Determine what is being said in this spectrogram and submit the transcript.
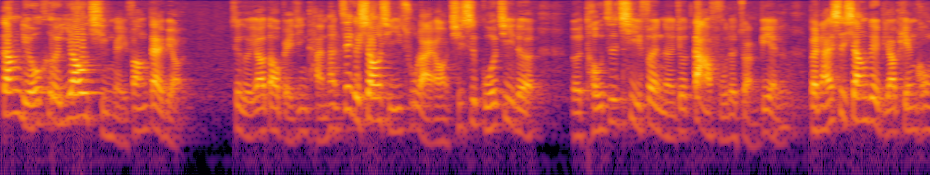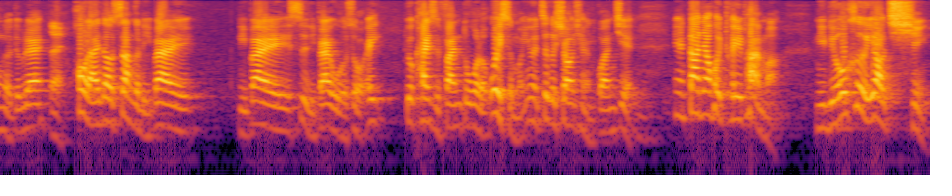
当刘鹤邀请美方代表，这个要到北京谈判，这个消息一出来啊，其实国际的呃投资气氛呢就大幅的转变了。本来是相对比较偏空的，对不对？对。后来到上个礼拜礼拜四、礼拜五的时候，哎，又开始翻多了。为什么？因为这个消息很关键，因为大家会推判嘛，你刘鹤要请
